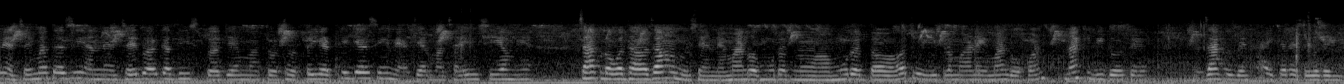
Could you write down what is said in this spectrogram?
બધાને જય માતાજી અને જય દ્વારકાધીશ. તો આજે તો જો તૈયાર થઈ ગયા છીએ ને અત્યારમાં જઈએ છીએ અમે ચાકડો વધારવા જવાનું છે ને માંડવા મુહૂર્તનું મુહૂર્ત હતું એ પ્રમાણે માંડવો પણ નાખી દીધો છે. ઝાકુબેન હાય કરે છે બધાને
